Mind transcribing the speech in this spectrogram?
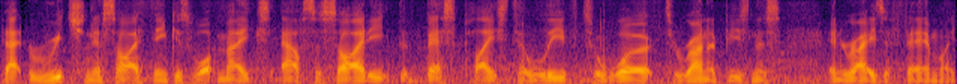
that richness, I think, is what makes our society the best place to live, to work, to run a business, and raise a family.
